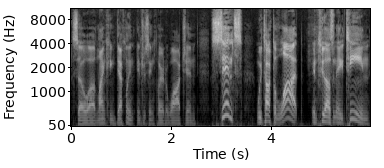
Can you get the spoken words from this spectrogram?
So uh, Lion King definitely an interesting player to watch. And since we talked a lot in 2018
